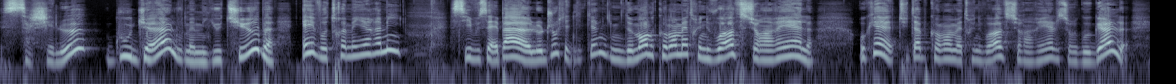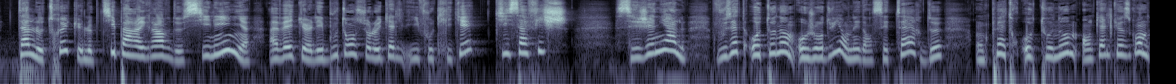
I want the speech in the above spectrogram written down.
sachez-le, Google ou même YouTube est votre meilleur ami. Si vous savez pas, euh, l'autre jour, il y a quelqu'un qui me demande comment mettre une voix off sur un réel. Ok, tu tapes comment mettre une voix off sur un réel sur Google, t'as le truc, le petit paragraphe de six lignes avec euh, les boutons sur lesquels il faut cliquer qui s'affiche. C'est génial. Vous êtes autonome. Aujourd'hui, on est dans cette ère de, on peut être autonome en quelques secondes.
